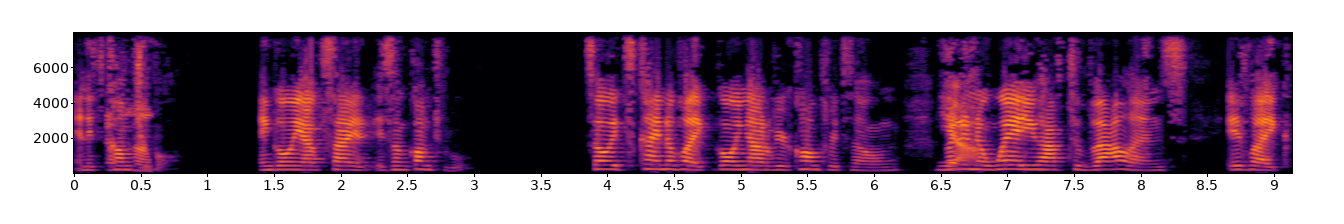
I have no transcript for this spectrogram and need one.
and it's uh-huh. comfortable uh-huh. and going outside is uncomfortable so it's kind of like going out of your comfort zone yeah. but in a way you have to balance if like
